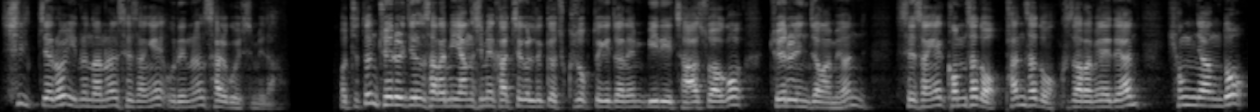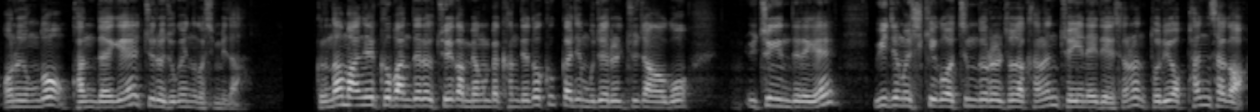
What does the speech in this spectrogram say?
실제로 일어나는 세상에 우리는 살고 있습니다. 어쨌든 죄를 지은 사람이 양심의 가책을 느껴 구속되기 전에 미리 자수하고 죄를 인정하면 세상의 검사도 판사도 그 사람에 대한 형량도 어느 정도 관대하게 줄여주고 있는 것입니다. 그러나 만일 그 반대로 죄가 명백한데도 끝까지 무죄를 주장하고 증인들에게 위증을 시키고 증거를 조작하는 죄인에 대해서는 도리어 판사가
